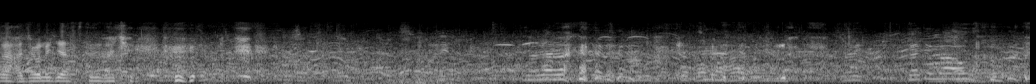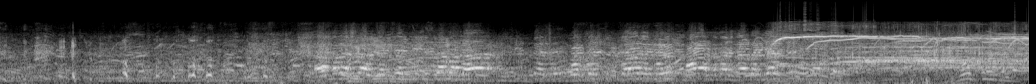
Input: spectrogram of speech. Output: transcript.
واحد يقول لك يا اختي ذاك Arkadaşlar geçen bir zamanda gitmedi. O sesi devam edelim. Bu arkadaşlar da gelsin. İşte,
